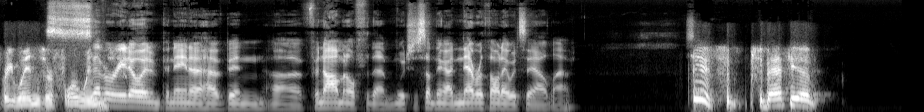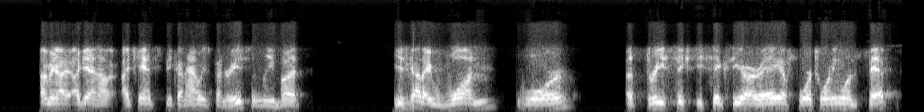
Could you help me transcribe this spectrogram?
three wins or four wins. Severino and Pineda have been uh, phenomenal for them, which is something I never thought I would say out loud. Yeah, Sab- Sabathia. I mean, I, again, I, I can't speak on how he's been recently, but he's got a one WAR, a 3.66 ERA, a 4.21 FIP.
